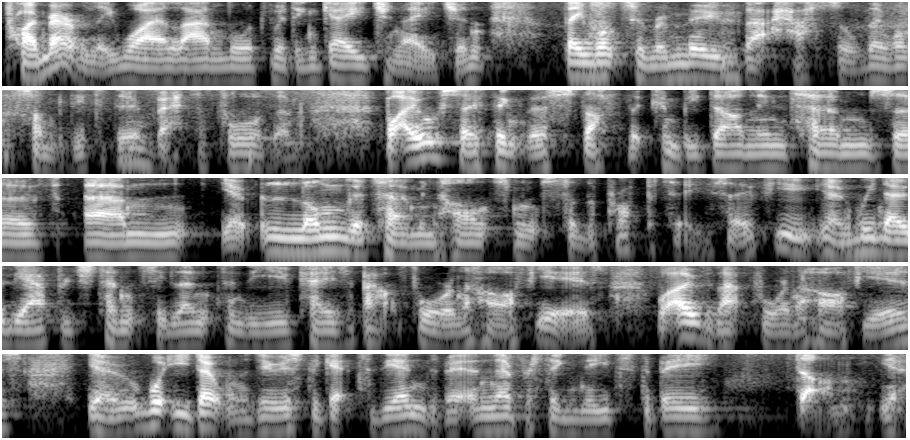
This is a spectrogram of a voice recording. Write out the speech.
primarily why a landlord would engage an agent. They want to remove that hassle. They want somebody to do it better for them. But I also think there's stuff that can be done in terms of um, you know, longer term enhancements to the property. So if you, you know, we know the average tenancy length in the UK is about four and a half years. Well, over that four and a half years, you know, what you don't want to do is to get to the end of it and everything needs to be done. Yeah,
